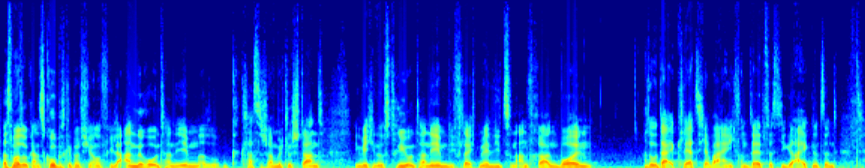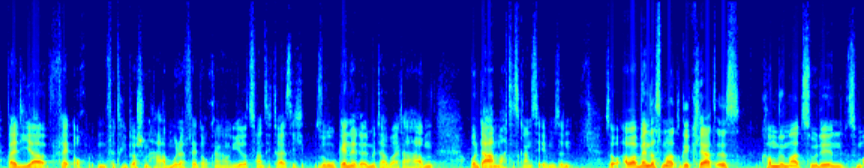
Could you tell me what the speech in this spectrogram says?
Das mal so ganz grob. Es gibt natürlich auch noch viele andere Unternehmen, also klassischer Mittelstand, irgendwelche Industrieunternehmen, die vielleicht mehr Leads und Anfragen wollen so, da erklärt sich aber eigentlich von selbst, dass die geeignet sind, weil die ja vielleicht auch einen Vertriebler schon haben oder vielleicht auch, keine Ahnung, ihre 20, 30 so generell Mitarbeiter haben. Und da macht das Ganze eben Sinn. So, aber wenn das mal geklärt ist, kommen wir mal zu den, zum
